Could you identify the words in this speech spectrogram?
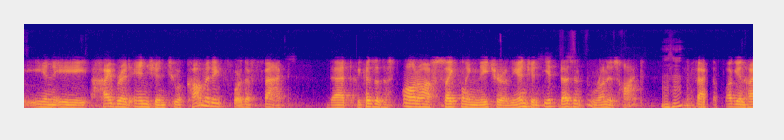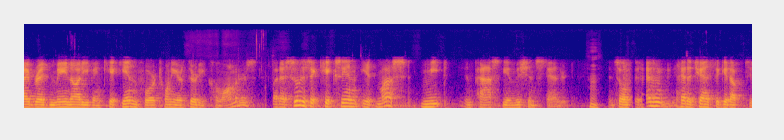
in a hybrid engine to accommodate for the fact that because of the on-off cycling nature of the engine, it doesn't run as hot. Mm-hmm. In fact, the plug-in hybrid may not even kick in for 20 or 30 kilometers, but as soon as it kicks in, it must meet and pass the emission standard. Hmm. And so if it hasn't had a chance to get up to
